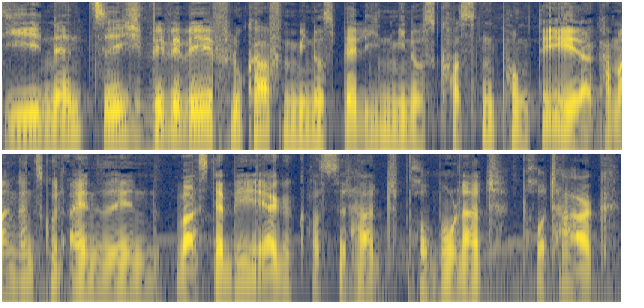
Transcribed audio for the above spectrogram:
die nennt sich www.flughafen-berlin-kosten.de. Da kann man ganz gut einsehen, was der BER gekostet hat pro Monat, pro Tag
